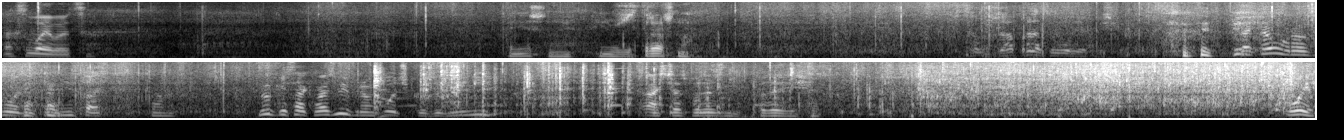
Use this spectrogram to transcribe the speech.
Осваиваются. Конечно, им же страшно. Да, производят еще. Да кого разводят? Там не так. Там. Ну, кисак, возьми прям почку, загляни. А, сейчас, подожди, подожди, сейчас. Ой.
